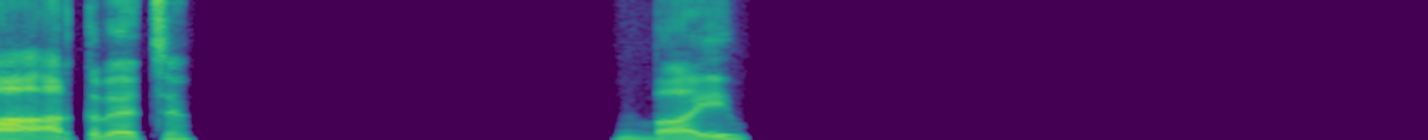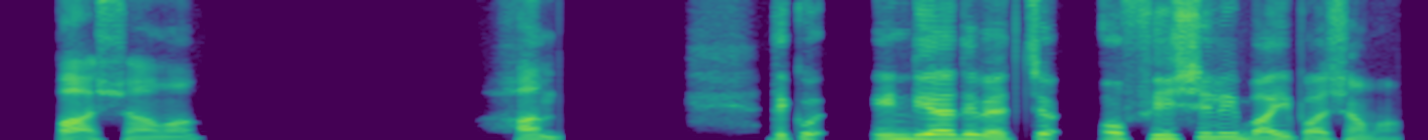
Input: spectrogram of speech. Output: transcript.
ਭਾਰਤ ਵਿੱਚ 22 ਭਾਸ਼ਾਵਾਂ ਹਨ। ਦੇਖੋ, ਇੰਡੀਆ ਦੇ ਵਿੱਚ ਆਫੀਸ਼ੀਅਲੀ 22 ਭਾਸ਼ਾਵਾਂ,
